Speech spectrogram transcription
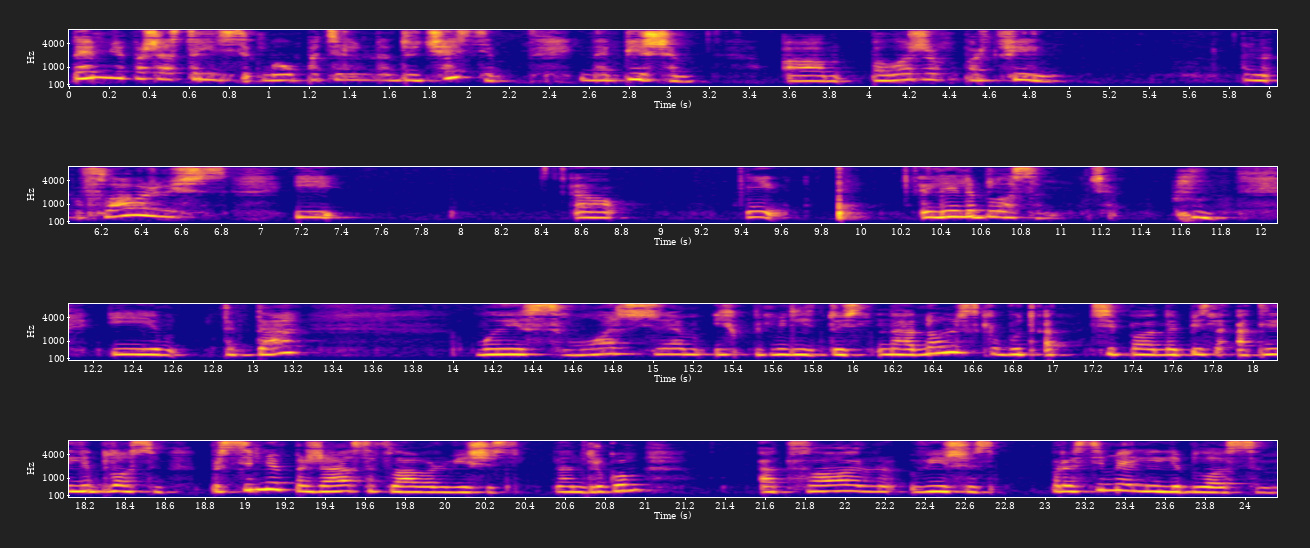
Дай мне, пожалуйста, листик, мы его поделим на две части и напишем, а, положим в портфель Flower Wishes и, а, и Lily Blossom. И тогда мы сможем их помирить. То есть на одном листке будет от, типа написано от Lily Blossom. Прости меня, пожалуйста, Flower Wishes. На другом от Flower Wishes. Прости меня, Lily Blossom.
